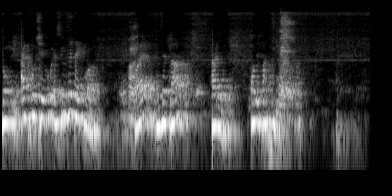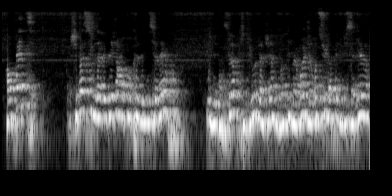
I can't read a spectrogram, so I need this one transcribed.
Donc accrochez-vous. Est-ce que vous êtes avec moi? Ouais, vous êtes là? Allez, on est parti. En fait, je ne sais pas si vous avez déjà rencontré des missionnaires ou des pasteurs qui, du haut de la chair, vous ont dit ben Moi, j'ai reçu l'appel du Seigneur,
